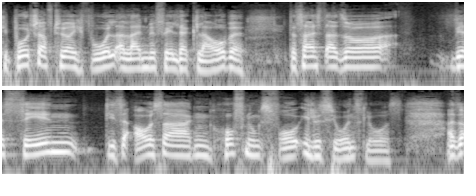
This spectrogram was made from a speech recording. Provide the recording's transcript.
die Botschaft höre ich wohl, allein mir fehlt der Glaube. Das heißt also, wir sehen diese Aussagen hoffnungsfroh, illusionslos. Also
